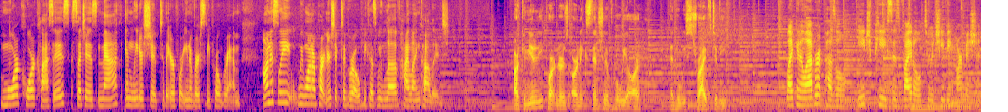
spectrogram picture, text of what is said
more core classes such as math and leadership to the Airport University program. Honestly, we want our partnership to grow because we love Highline College. Our community partners are an extension of who we are and who we strive to be. Like an elaborate puzzle, each piece is vital to achieving our mission.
